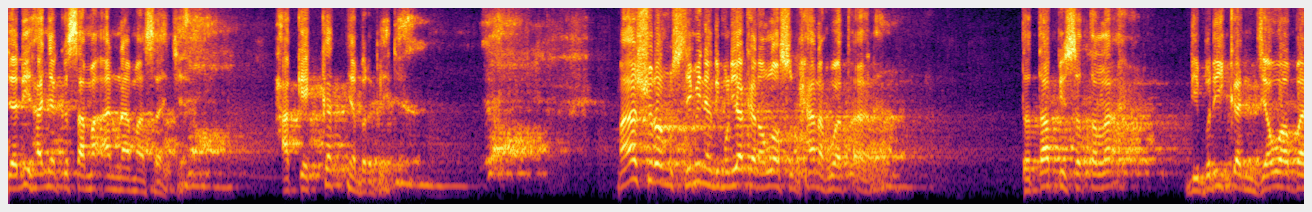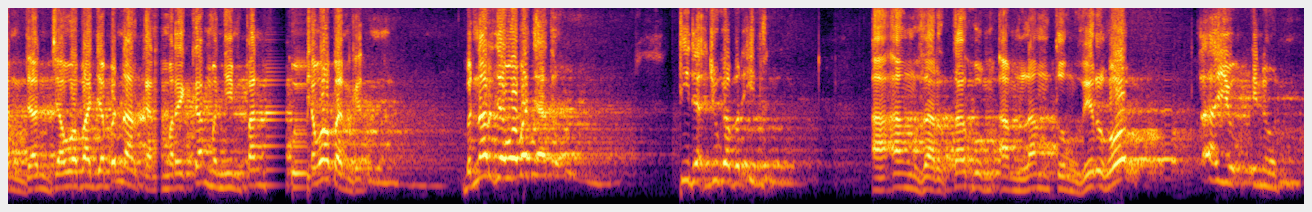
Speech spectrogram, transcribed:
jadi hanya kesamaan nama saja. Hakikatnya berbeda. Ma'asyiral muslimin yang dimuliakan Allah Subhanahu wa taala. Tetapi setelah diberikan jawaban dan jawabannya benar kan mereka menyimpan jawaban kan. Benar jawabannya itu. Tidak juga beriman. A'angzartahum am lam tunzirhum la yu'minun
